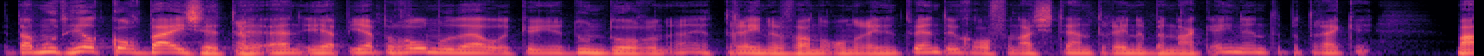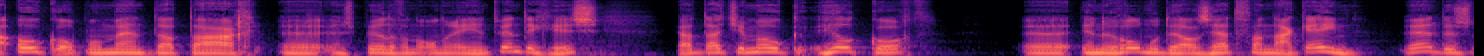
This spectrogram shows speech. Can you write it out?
dat moet heel kort bij zitten. En je hebt, je hebt een rolmodel, dat kun je doen door een, trainer van de onder 21 of een assistent trainer bij NAC 1 in te betrekken. Maar ook op het moment dat daar eh, een speler van de onder 21 is, ja, dat je hem ook heel kort eh, in een rolmodel zet van NAC 1. Hè? Dus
